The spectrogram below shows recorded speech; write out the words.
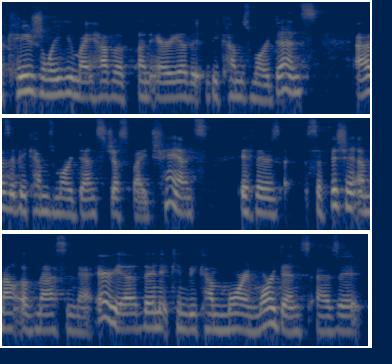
occasionally you might have a, an area that becomes more dense. As it becomes more dense just by chance, if there's sufficient amount of mass in that area, then it can become more and more dense as it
